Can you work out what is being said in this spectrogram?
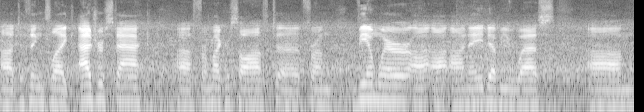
uh, to things like Azure Stack uh, from Microsoft, uh, from VMware uh, on AWS. Um,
